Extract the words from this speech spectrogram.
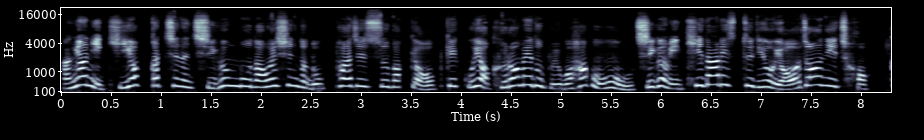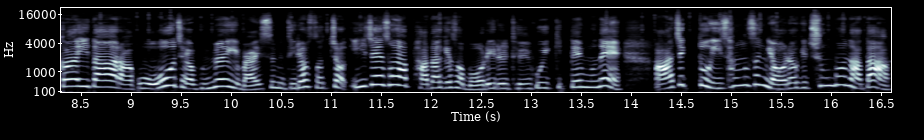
당연히 기업 가치는 지금보다 훨씬 더 높아질 수밖에 없겠고요. 그럼에도 불구하고 지금 이 키다리 스튜디오 여전히 저 가이다라고 제가 분명히 말씀을 드렸었죠. 이제서야 바닥에서 머리를 들고 있기 때문에 아직도 이 상승 여력이 충분하다.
